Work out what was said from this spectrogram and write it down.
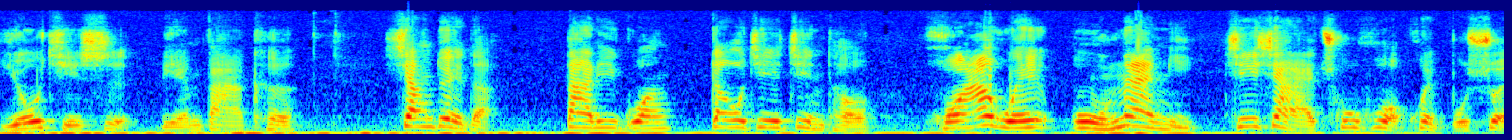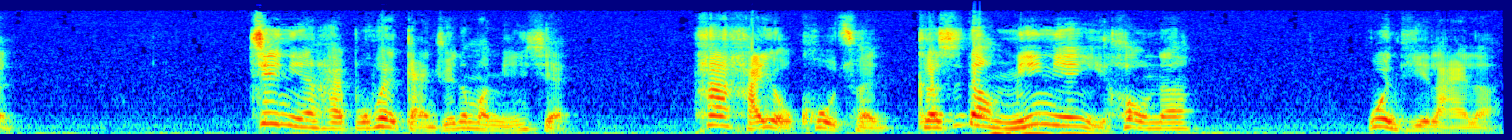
尤其是联发科。相对的，大力光高阶镜头，华为五纳米接下来出货会不顺。今年还不会感觉那么明显，它还有库存。可是到明年以后呢？问题来了，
